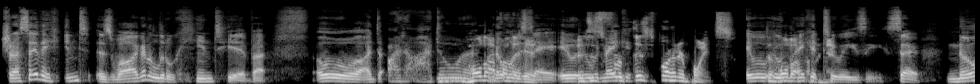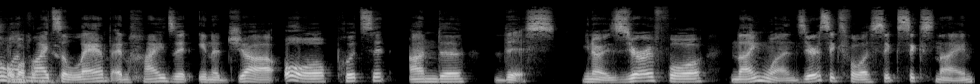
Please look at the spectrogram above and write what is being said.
Should I say the hint as well? I got a little hint here, but oh, I, I I don't want to. Hold I off don't on want to say it. It, would- it this, would is make for, it. this is 400 points. It would, it would make it too easy. So no Hold one on lights a lamp and hides it in a jar or puts it under this. You know, 0491 064 669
